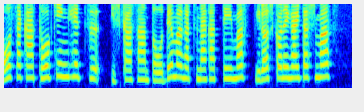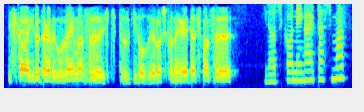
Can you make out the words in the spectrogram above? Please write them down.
大阪トーキングヘッズ石川さんとお電話がつながっています。よろしくお願いいたします。石川博隆でございます。引き続きどうぞよろしくお願いいたします。よろしくお願いいたします。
